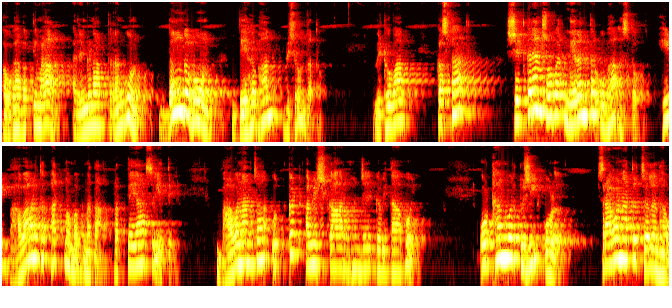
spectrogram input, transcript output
अवघा भक्तिमळा रिंगणात रंगून दंग होऊन देहभान विसरून जातो. विठोबा कष्टात शेतकऱ्यांसोबत निरंतर उभा असतो. ही भावार्थ आत्ममग्नता प्रत्ययास येते. भावनांचा उत्कट आविष्कार म्हणजे कविता होय. ओठांवर तुझी ओळख श्रावणात चल नाव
